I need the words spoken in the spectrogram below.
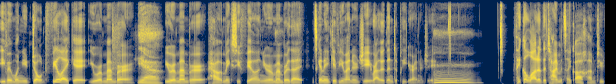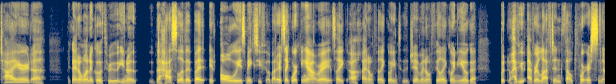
even when you don't feel like it, you remember. Yeah. You remember how it makes you feel and you remember mm. that it's going to give you energy rather than deplete your energy. Mm. I think a lot of the time it's like, oh, I'm too tired. Uh, like I don't want to go through, you know, the hassle of it, but it always makes you feel better. It's like working out, right? It's like, oh, I don't feel like going to the gym. I don't feel like going to yoga. But have you ever left and felt worse? No.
